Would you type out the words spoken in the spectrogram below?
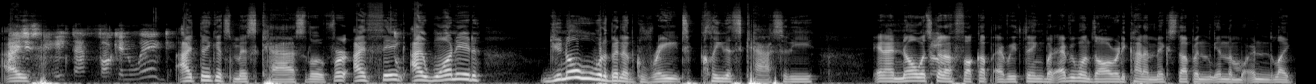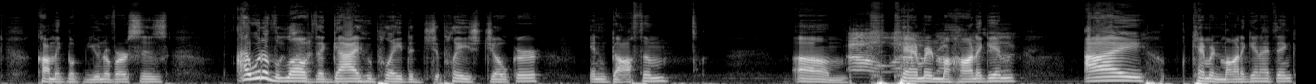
I I- just hate that fucking wig. i think it's miscast a little for i think i wanted you know who would have been a great cletus cassidy? And I know it's gonna fuck up everything, but everyone's already kind of mixed up in in the in like comic book universes. I would have loved the guy who played the plays Joker in Gotham, um, Oh, uh, Cameron Mahonigan. I Cameron Monaghan, I think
